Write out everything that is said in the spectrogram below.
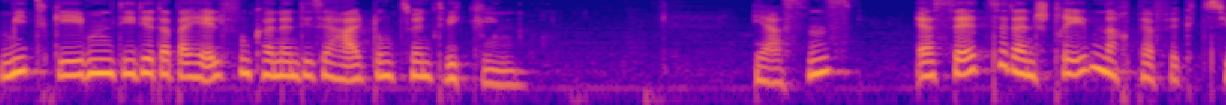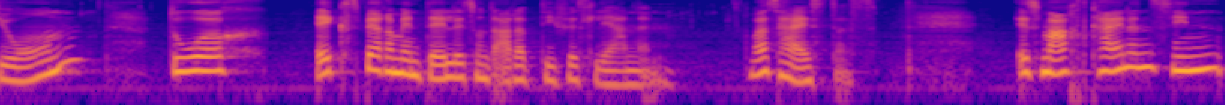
mitgeben, die dir dabei helfen können, diese Haltung zu entwickeln. Erstens, ersetze dein Streben nach Perfektion durch experimentelles und adaptives Lernen. Was heißt das? Es macht keinen Sinn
